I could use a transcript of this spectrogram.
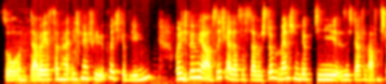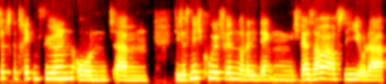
so, und dabei ist dann halt nicht mehr viel übrig geblieben. Und ich bin mir auch sicher, dass es da bestimmt Menschen gibt, die sich davon auf den Schlips getreten fühlen und ähm, die das nicht cool finden oder die denken, ich wäre sauer auf sie oder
